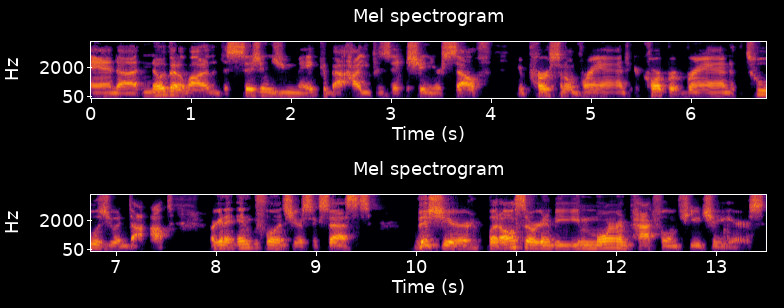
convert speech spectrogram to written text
and uh, know that a lot of the decisions you make about how you position yourself, your personal brand, your corporate brand, the tools you adopt are going to influence your success this year, but also are going to be more impactful in future years.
